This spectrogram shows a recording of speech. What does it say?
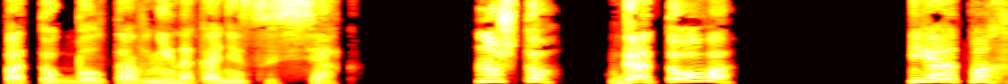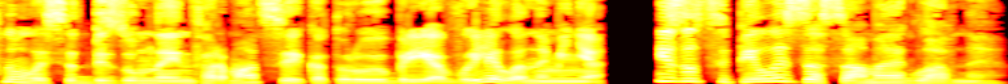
Поток болтовни наконец иссяк. «Ну что, готово?» Я отмахнулась от безумной информации, которую Брия вылила на меня, и зацепилась за самое главное.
